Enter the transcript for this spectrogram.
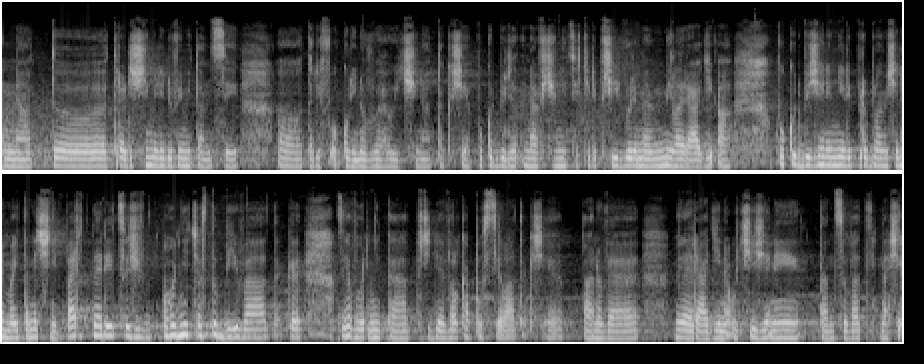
nad e, tradičními lidovými tanci tady v okolí Nového Jíčina. Takže pokud by návštěvníci chtěli přijít, budeme milé rádi a pokud by ženy měly problém, že nemají taneční partnery, což hodně často bývá, tak z Javorníka přijde velká posila, takže pánové milé rádi naučí ženy tancovat naše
